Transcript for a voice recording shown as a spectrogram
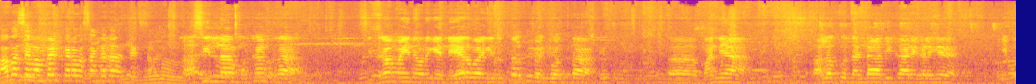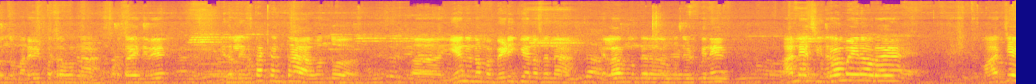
ಬಾಬಾ ಸಾಹೇಬ್ ಅಂಬೇಡ್ಕರ್ ಅವರ ಸಂಘದ ಅಧ್ಯಕ್ಷ. ಸಿದ್ದರಾಮಯ್ಯನವರಿಗೆ ನೇರವಾಗಿ ಇದು ತಲುಪಬೇಕು ಅಂತ ಮಾನ್ಯ ತಾಲೂಕು ದಂಡಾಧಿಕಾರಿಗಳಿಗೆ ಈ ಒಂದು ಮನವಿ ಪತ್ರವನ್ನು ಕೊಡ್ತಾ ಇದ್ದೀವಿ. ಇದರಲ್ಲಿ ಇರತಕ್ಕಂಥ ಒಂದು ಏನು ನಮ್ಮ ಬೇಡಿಕೆ ಅನ್ನೋದನ್ನು ಎಲ್ಲರ ಮುಂದೆ ನಾನು ಮುಂದಿಡ್ತೀನಿ. ಮಾನ್ಯ ಸಿದ್ದರಾಮಯ್ಯನವರೇ ಮಾಜ್ಯ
